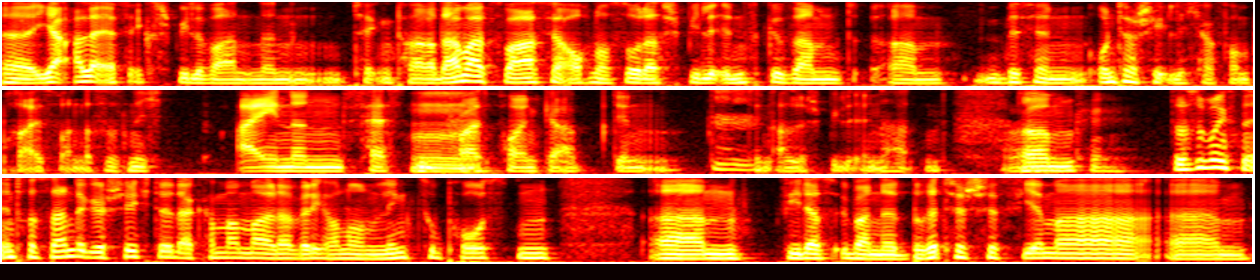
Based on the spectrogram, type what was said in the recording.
Äh, ja, alle FX-Spiele waren einen Ticken teurer. Damals war es ja auch noch so, dass Spiele insgesamt ähm, ein bisschen unterschiedlicher vom Preis waren, dass es nicht einen festen Mhm. Price Point gab, den, den alle Spiele inne hatten. Ah, ähm, okay. Das ist übrigens eine interessante Geschichte, da kann man mal, da werde ich auch noch einen Link zu posten, ähm, wie das über eine britische Firma ähm,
